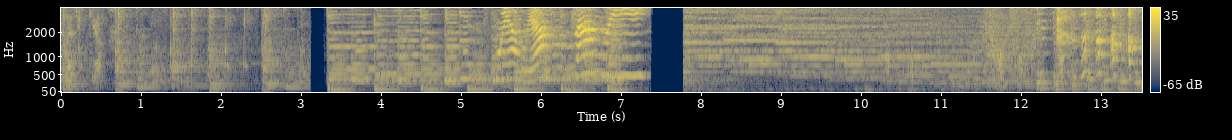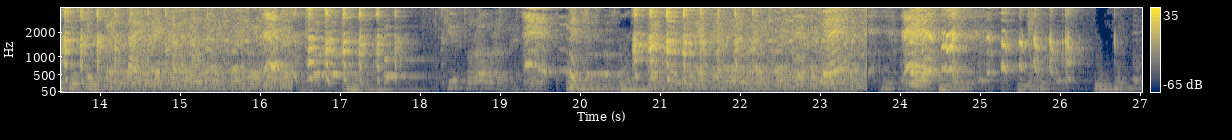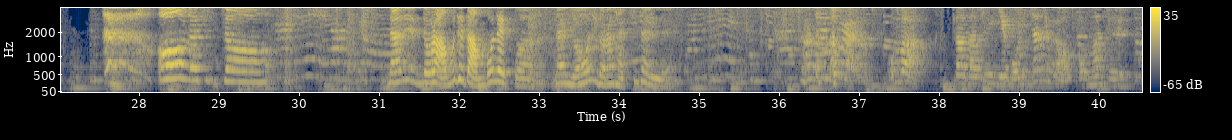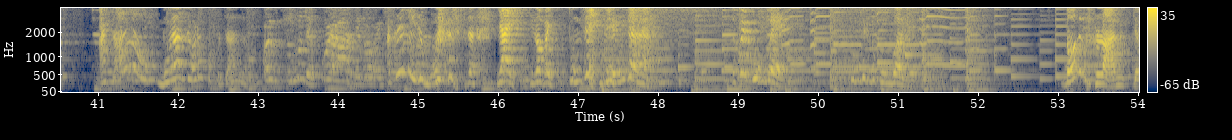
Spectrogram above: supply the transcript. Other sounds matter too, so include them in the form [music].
달라줄게요. 뭐야 뭐야 패밀리 [laughs] 너를 아무 데도 안 보낼 거야. 난 영원히 너랑 같이 살래. 엄마, 나 나중에 얘 머리 자르면 어- 엄마한테. 아, 잘라. 모양도 허락받고 잘라. 아 이거 내 거야. 내가 왜? 아, 그래도 이제 뭐야, 진짜. 야, 이거 봐. 동생 배우잖아. 너 빨리 공부해. 동생도 공부하게. 너는 별로 안 웃겨.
